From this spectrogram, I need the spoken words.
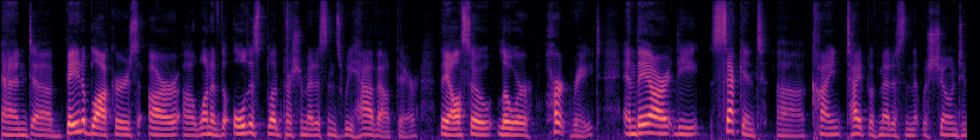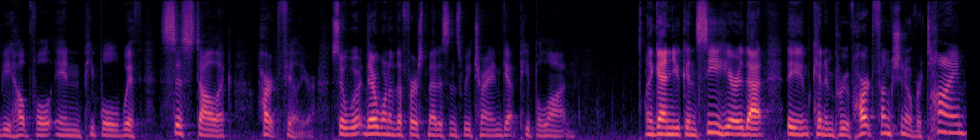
And uh, beta blockers are uh, one of the oldest blood pressure medicines we have out there. They also lower heart rate, and they are the second uh, kind type of medicine that was shown to be helpful in people with systolic heart failure. So they're one of the first medicines we try and get people on. Again, you can see here that they can improve heart function over time.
